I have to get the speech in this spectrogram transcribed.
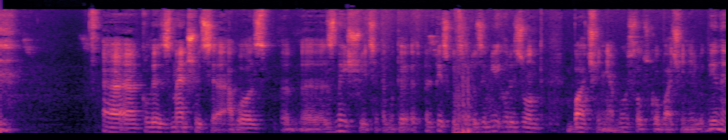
Е, коли зменшується або е, знищується, так притискується до землі горизонт бачення, богословського бачення людини,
